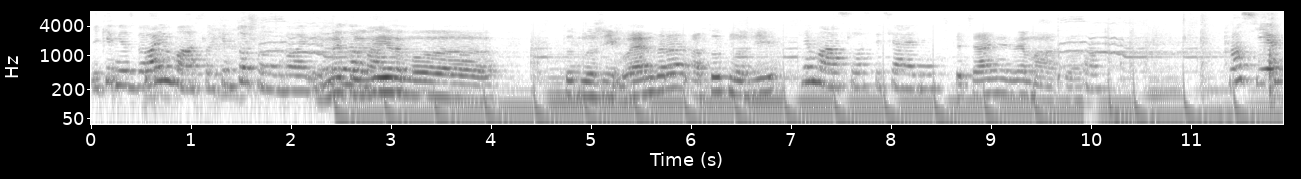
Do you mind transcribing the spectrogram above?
яким я збиваю масло, яким точно не збиваю. І ми перевіримо е, тут ножі блендера, а тут ножі Для масла спеціальні. спеціальні для масла. Так. У нас є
